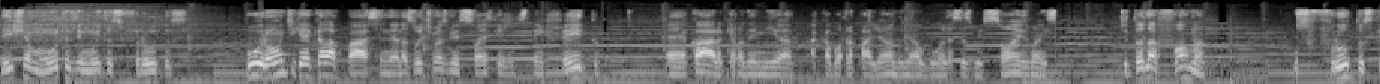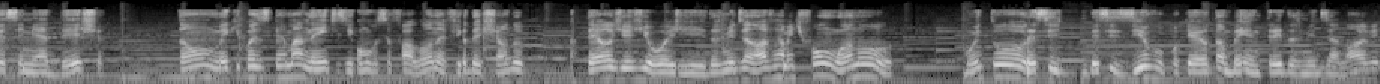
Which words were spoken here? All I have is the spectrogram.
deixa muitos e muitos frutos por onde quer que ela passe, né? Nas últimas missões que a gente tem feito, é claro que a pandemia acabou atrapalhando, né, algumas dessas missões, mas de toda forma, os frutos que a CME deixa são meio que coisas permanentes e como você falou, né, fica deixando até os dias de hoje. 2019 realmente foi um ano muito decisivo, porque eu também entrei em 2019.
